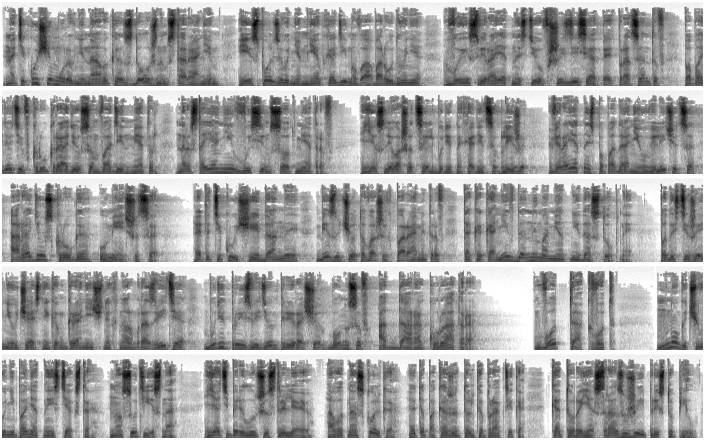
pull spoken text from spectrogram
На текущем уровне навыка с должным старанием и использованием необходимого оборудования вы с вероятностью в 65% попадете в круг радиусом в 1 метр на расстоянии в 800 метров. Если ваша цель будет находиться ближе, вероятность попадания увеличится, а радиус круга уменьшится. Это текущие данные без учета ваших параметров, так как они в данный момент недоступны – по достижении участникам граничных норм развития будет произведен перерасчет бонусов от дара куратора. Вот так вот. Много чего непонятно из текста, но суть ясна. Я теперь лучше стреляю, а вот насколько, это покажет только практика, к которой я сразу же и приступил.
